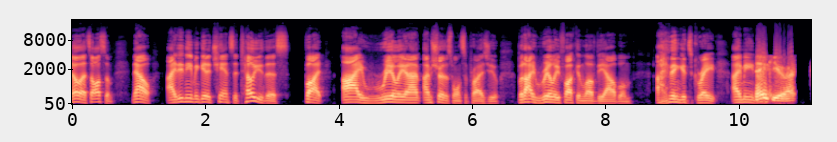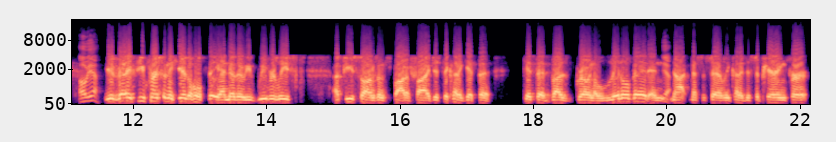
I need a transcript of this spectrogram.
no, that's awesome. Now, I didn't even get a chance to tell you this, but I really, and I'm, I'm sure this won't surprise you, but I really fucking love the album. I think it's great. I mean, Thank you. I, oh yeah, you're a very few person to hear the whole thing. I know that we we released a few songs on Spotify just to kind of get the get the buzz growing a little bit and Yeah. not necessarily kind of disappearing for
